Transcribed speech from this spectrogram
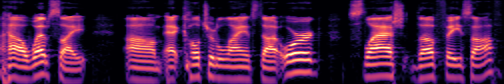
uh, website um, at culturealliance.org slash the face off.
